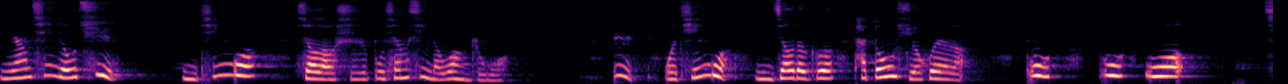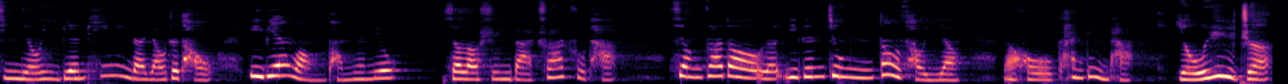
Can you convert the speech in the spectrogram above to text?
你让清流去。你听过？肖老师不相信地望着我。嗯，我听过，你教的歌他都学会了。不，不，我。清流一边拼命地摇着头，一边往旁边溜。肖老师一把抓住他，像抓到了一根救命稻草一样，然后看定他，犹豫着，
